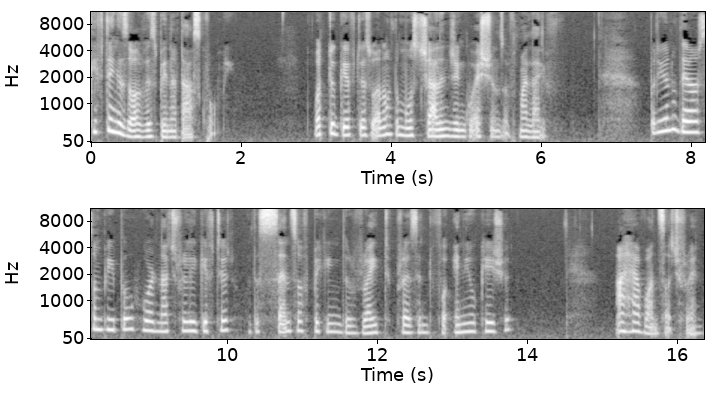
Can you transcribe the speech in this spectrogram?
gifting has always been a task for me. What to gift is one of the most challenging questions of my life. But you know, there are some people who are naturally gifted with a sense of picking the right present for any occasion. I have one such friend,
